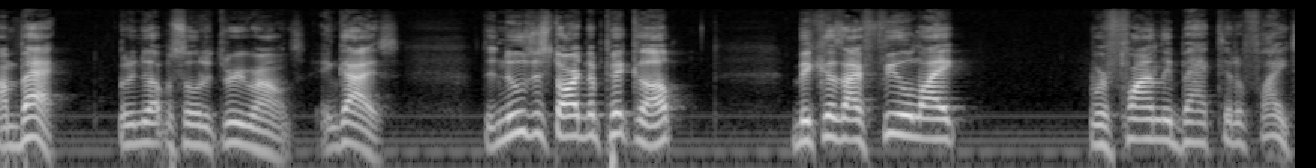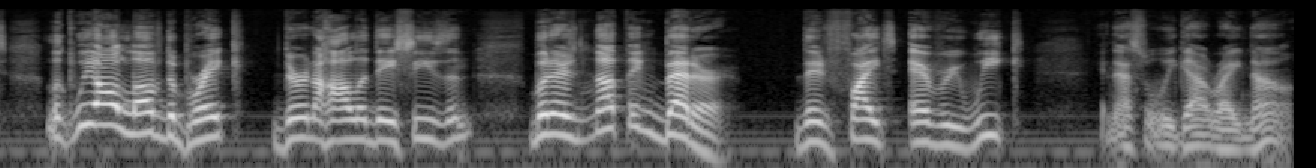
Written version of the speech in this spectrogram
I'm back with a new episode of Three Rounds. And guys, the news is starting to pick up because I feel like we're finally back to the fights. Look, we all love the break during the holiday season, but there's nothing better than fights every week. And that's what we got right now.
